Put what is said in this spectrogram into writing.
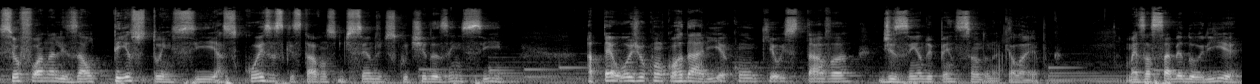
se eu for analisar o texto em si, as coisas que estavam sendo discutidas em si, até hoje eu concordaria com o que eu estava dizendo e pensando naquela época. Mas a sabedoria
